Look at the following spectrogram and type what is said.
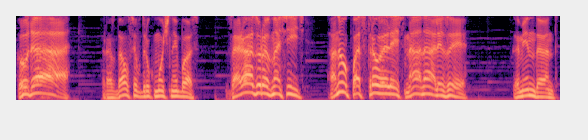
«Куда?» — раздался вдруг мощный бас. «Заразу разносить! А ну, построились на анализы!» «Комендант»,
